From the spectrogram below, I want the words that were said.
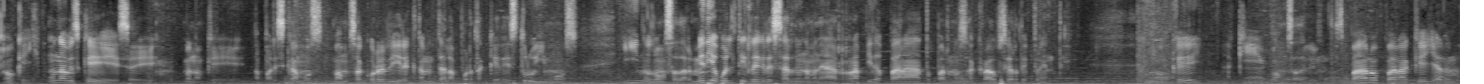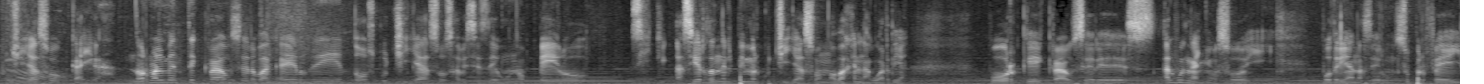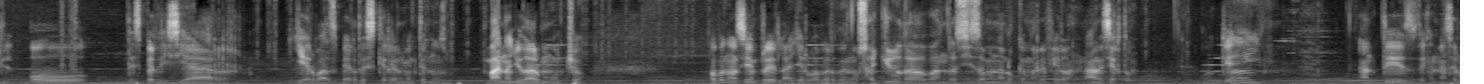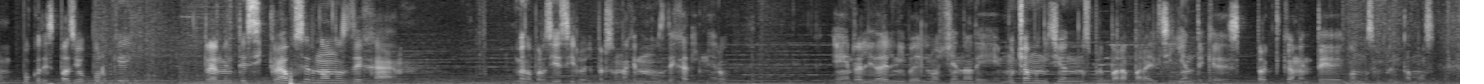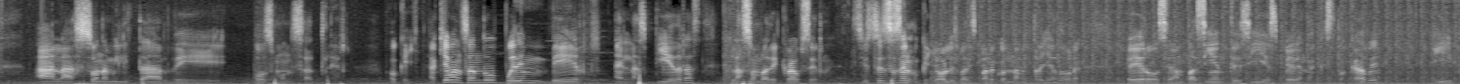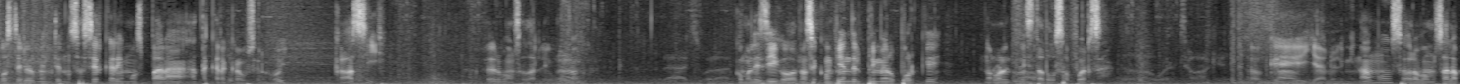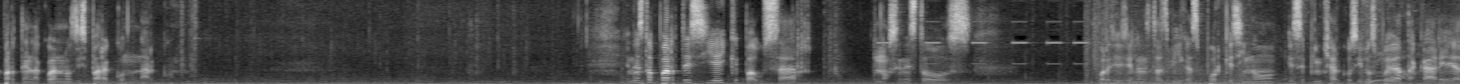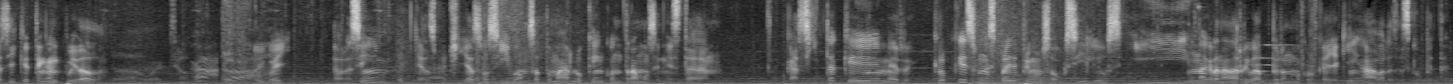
Ok, una vez que se, bueno, que aparezcamos, vamos a correr directamente a la puerta que destruimos y nos vamos a dar media vuelta y regresar de una manera rápida para toparnos a Krauser de frente. Ok, aquí vamos a darle un disparo para que ya de un cuchillazo caiga. Normalmente Krauser va a caer de dos cuchillazos, a veces de uno, pero si aciertan el primer cuchillazo no bajen la guardia, porque Krauser es algo engañoso y podrían hacer un super fail o desperdiciar hierbas verdes que realmente nos van a ayudar mucho. O bueno, siempre la hierba verde nos ayuda, banda, si saben a lo que me refiero. Nada, no es cierto. Ok, antes déjenme hacer un poco de espacio porque realmente si Krauser no nos deja bueno, por así decirlo, el personaje no nos deja dinero. En realidad el nivel nos llena de mucha munición y nos prepara para el siguiente, que es prácticamente cuando nos enfrentamos a la zona militar de Osmond Sattler. Ok, aquí avanzando pueden ver en las piedras la sombra de Krauser. Si ustedes hacen lo que yo, les va a disparar con una ametralladora, pero sean pacientes y esperen a que esto acabe. Y posteriormente nos acercaremos para atacar a Krauser. Hoy, casi. A ver, vamos a darle uno. Como les digo, no se confíen del primero porque normalmente necesita dos a fuerza. Ok, ya lo eliminamos. Ahora vamos a la parte en la cual nos dispara con un arco. En esta parte sí hay que pausar, no sé, en estos, por así decirlo, en estas vigas, porque si no, ese pinche arco sí los puede atacar, ¿eh? Así que tengan cuidado. Uy, güey. Ahora sí, ya los cuchillazos y vamos a tomar lo que encontramos en esta casita que me... Creo que es un spray de primeros auxilios y una granada arriba, pero no me acuerdo que hay aquí. Ah, balas de escopeta.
